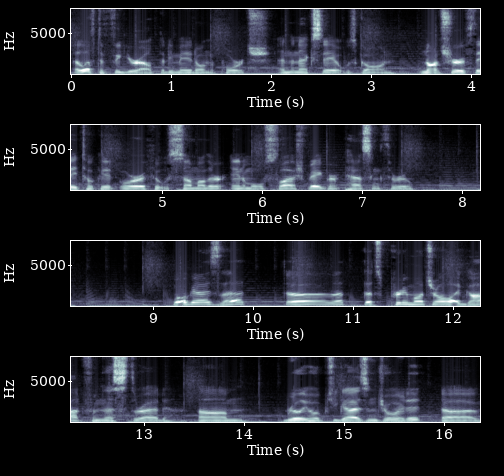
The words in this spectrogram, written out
I left a figure out that he made on the porch, and the next day it was gone. Not sure if they took it or if it was some other animal slash vagrant passing through. Well, guys, that uh, that that's pretty much all I got from this thread. Um, really hoped you guys enjoyed it. Uh,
